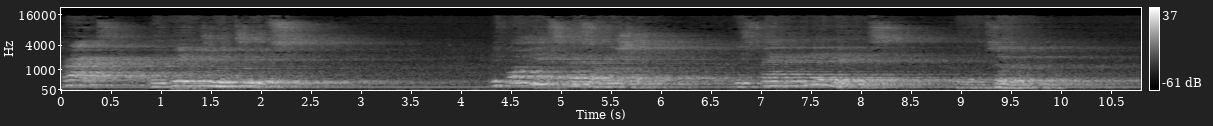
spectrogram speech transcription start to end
Christ between two thieves. Before his resurrection, he spent three days in the tomb.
